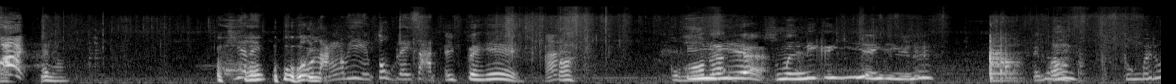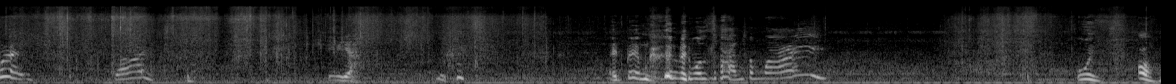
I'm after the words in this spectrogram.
ว้าย ไอ้ลองโอ้ เฮียอะไร โหโดนหลังอะพี่ตุ๊บเลยสัตว์ไอ้เป้กูพร้อมแล้วเหี้ยมึงนี่ก็เหี้ยจริงๆนะไอ้ลองจุงไปด้วยยายพี่เบียร์ไอ้เป้มงขึ้นไปบนศาลทำไม อุ้ย โอ้โห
